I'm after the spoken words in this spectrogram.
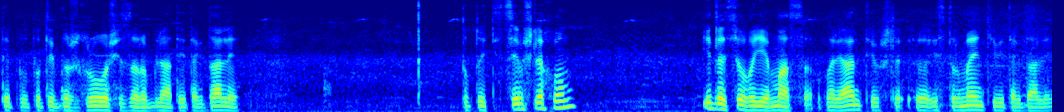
Типу, потрібно ж гроші заробляти і так далі. Тобто йти цим шляхом. І для цього є маса варіантів, е, інструментів і так далі.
